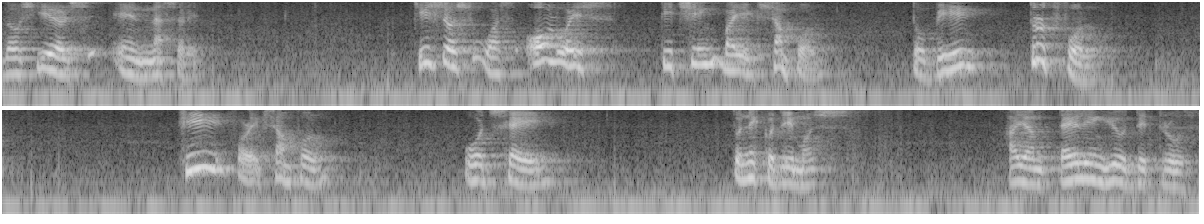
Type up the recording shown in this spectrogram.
those years in Nazareth, Jesus was always teaching by example to be truthful. He, for example, would say to Nicodemus, I am telling you the truth.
